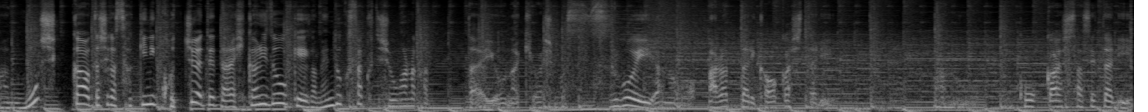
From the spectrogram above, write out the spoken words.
あのもしか私が先にこっちをやってたら光造形が面倒くさくてしょうがなかったような気はします。すごいあの洗ったり乾かしたりあの硬化させたり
